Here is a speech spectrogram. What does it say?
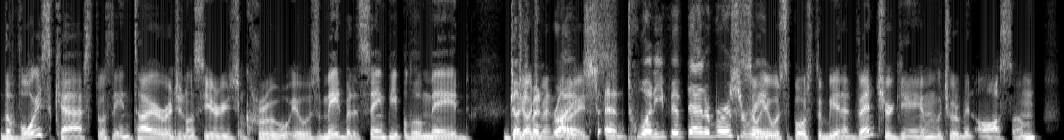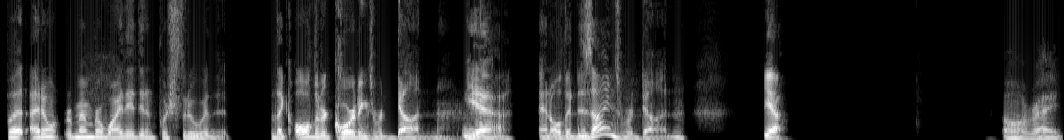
The voice cast was the entire original series mm-hmm. crew. It was made by the same people who made. Judgment, Judgment Rites, Rites. and 25th anniversary. So it was supposed to be an adventure game, which would have been awesome. But I don't remember why they didn't push through with it. Like all the recordings were done, yeah. and all the designs were done. Yeah. Oh right.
